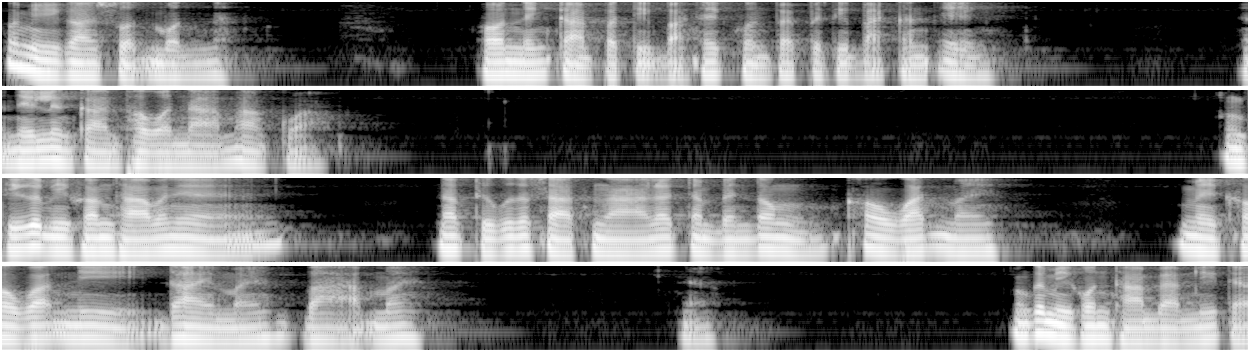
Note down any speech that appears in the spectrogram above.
ก็มีการสวดมนต์นะเพราะเน้นการปฏิบัติให้คนไปปฏิบัติกันเองในเรื่องการภาวนามากกว่า บางทีก็มีคำถามว่าเนี่ยนับถือพุทธศาสนาแล้วจำเป็นต้องเข้าวัดไหม ไม่เข้าวัดนี่ได้ไหม บาปไหมนะมันก็มีคนถามแบบนี้แต่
